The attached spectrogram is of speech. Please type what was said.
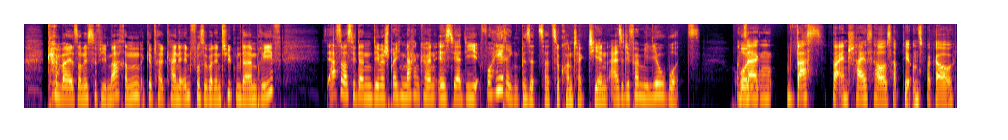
können wir jetzt noch nicht so viel machen, gibt halt keine Infos über den Typen da im Brief. Das Erste, was sie dann dementsprechend machen können, ist ja die vorherigen Besitzer zu kontaktieren, also die Familie Woods. Und, und sagen, was für ein Scheißhaus habt ihr uns verkauft?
